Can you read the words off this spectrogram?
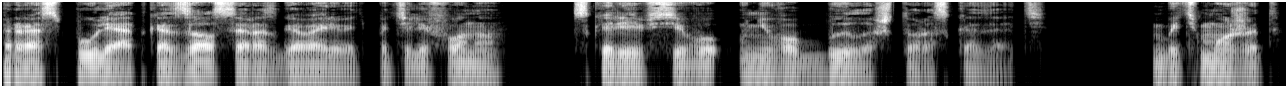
Раз Пуля отказался разговаривать по телефону, скорее всего, у него было что рассказать. Быть может,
